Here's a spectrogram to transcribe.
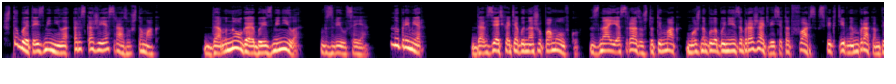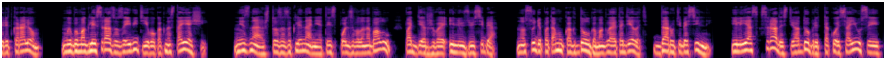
что бы это изменило, расскажи я сразу, что маг». «Да многое бы изменило», — взвился я. «Например?» Да взять хотя бы нашу помолвку. Зная я сразу, что ты маг, можно было бы не изображать весь этот фарс с фиктивным браком перед королем. Мы бы могли сразу заявить его как настоящий. Не знаю, что за заклинание ты использовала на балу, поддерживая иллюзию себя. Но судя по тому, как долго могла это делать, дар у тебя сильный. Ильяс с радостью одобрит такой союз и...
